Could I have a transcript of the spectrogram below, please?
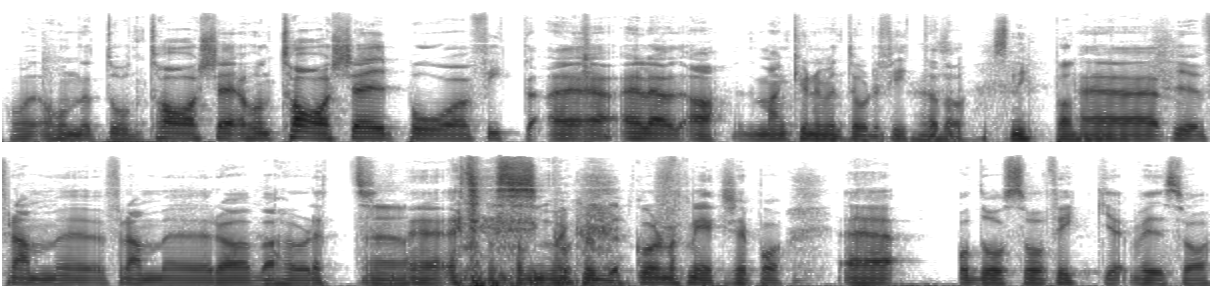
hon, hon, hon, tar sig, hon tar sig på fitta, eh, eller ja, man kunde väl inte ordet fitta då. Snippan. Eh, fram, framröva hörlet. Ja, som man kunde. Går hon och smeker sig på. Och då så fick vi så,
